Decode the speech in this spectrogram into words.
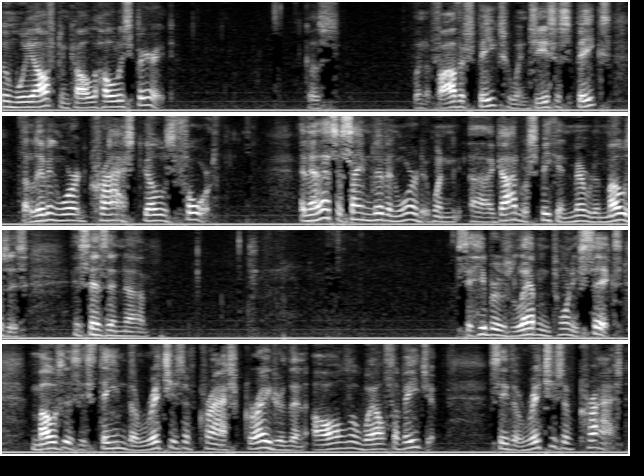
whom we often call the Holy Spirit. Because when the Father speaks, when Jesus speaks, the living word Christ goes forth. And now that's the same living word that when uh, God was speaking, remember to Moses, it says in uh, see, Hebrews 11:26, Moses esteemed the riches of Christ greater than all the wealth of Egypt. See, the riches of Christ,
